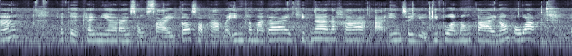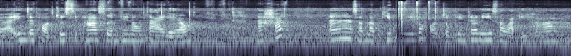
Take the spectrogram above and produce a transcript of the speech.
นะ ถ้าเกิดใครมีอะไรสงสัยก็สอบถามมาอินเข้ามาได้ คลิปหน้านะคะอาอินจะอยู่ที่ตัวน้องกายเนาะ เพราะว่าเดี๋ยวอาอินจะถอดชุด 15 เซินให้น้องกายแล้วนะคะ อ่าสำหรับคลิปนี้ก็ขอจบเพียงเท่านี้ สวัสดีค่ะ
